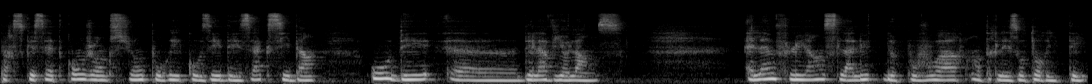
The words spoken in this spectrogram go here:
parce que cette conjonction pourrait causer des accidents ou euh, de la violence. Elle influence la lutte de pouvoir entre les autorités.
